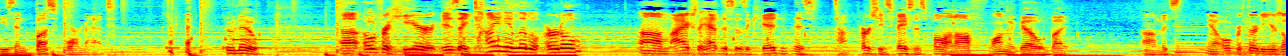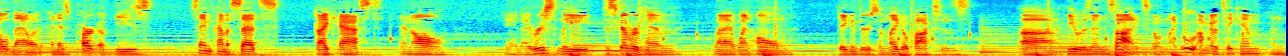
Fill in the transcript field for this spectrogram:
he's in bus format. Who knew? Uh, over here is a tiny little Ertl. Um, I actually had this as a kid. This Percy's face has fallen off long ago, but um, it's you know over 30 years old now, and is part of these same kind of sets, diecast and all. And I recently discovered him when I went home digging through some Lego boxes. Uh, he was inside, so I'm like, ooh, I'm gonna take him and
